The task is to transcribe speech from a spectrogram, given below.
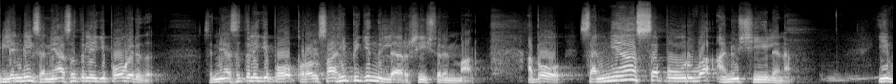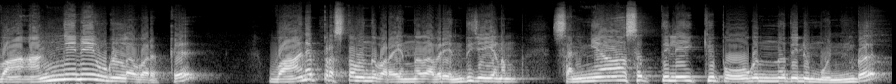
ഇല്ലെങ്കിൽ സന്യാസത്തിലേക്ക് പോകരുത്. സന്യാസത്തിലേക്ക് പോ പ്രോത്സാഹിപ്പിക്കുന്നില്ല ഋഷീശ്വരന്മാർ. അപ്പോൾ സന്യാസപൂർവ അനുശീലനം. ഈ വാ അങ്ങനെയുള്ളവർക്ക് വാനപ്രസ്ഥം എന്ന് പറയുന്നത് അവരെന്ത് ചെയ്യണം? സന്യാസത്തിലേക്ക് പോകുന്നതിന് മുൻപ്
